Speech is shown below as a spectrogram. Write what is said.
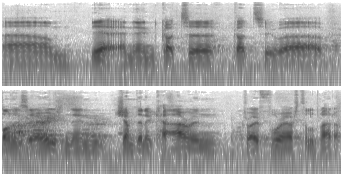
Um, yeah, and then got to got to uh, Buenos Aires, and then jumped in a car and drove four hours to La Plata,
